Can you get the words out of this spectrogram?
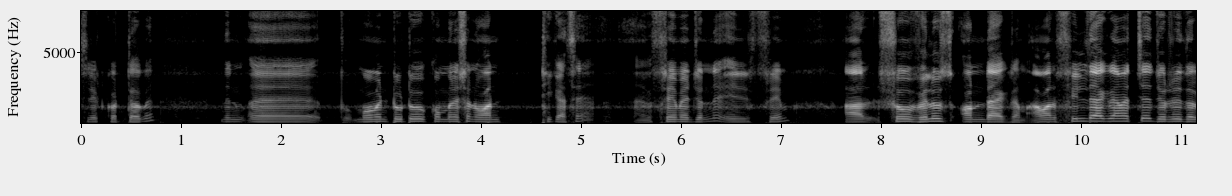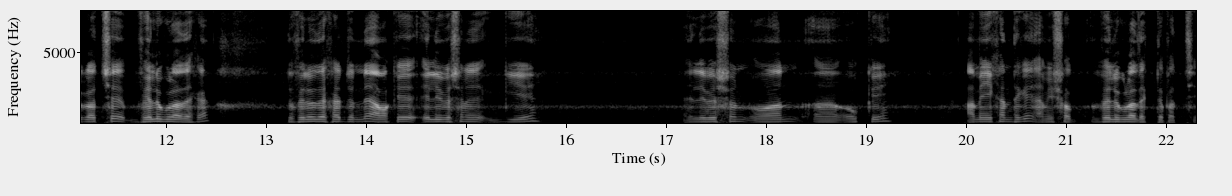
সিলেক্ট করতে হবে। Then moment two two combination one ঠিক আছে ফ্রেমের জন্য এই ফ্রেম আর শো ভ্যালুজ অন ডায়াগ্রাম আমার ফিল্ড ডায়াগ্রামের চেয়ে জরুরি দরকার হচ্ছে ভ্যালুগুলো দেখা। তো ভ্যালু দেখার জন্য আমাকে এলিভেশনে গিয়ে এলিভেশন ওয়ান ওকে আমি এখান থেকে আমি সব ভ্যালুগুলো দেখতে পাচ্ছি।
